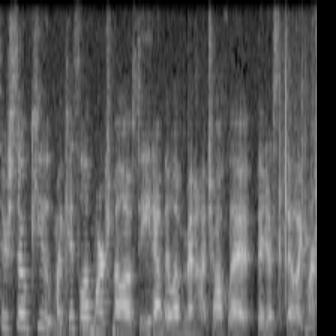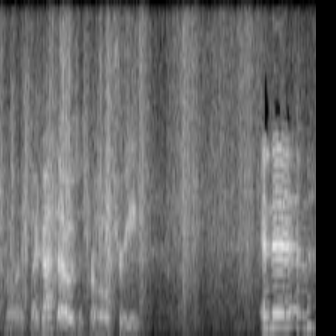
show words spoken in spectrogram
They're so cute. My kids love marshmallows to eat them. They love them in hot chocolate. They just, they like marshmallows. So I got those just for a little treat. And then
